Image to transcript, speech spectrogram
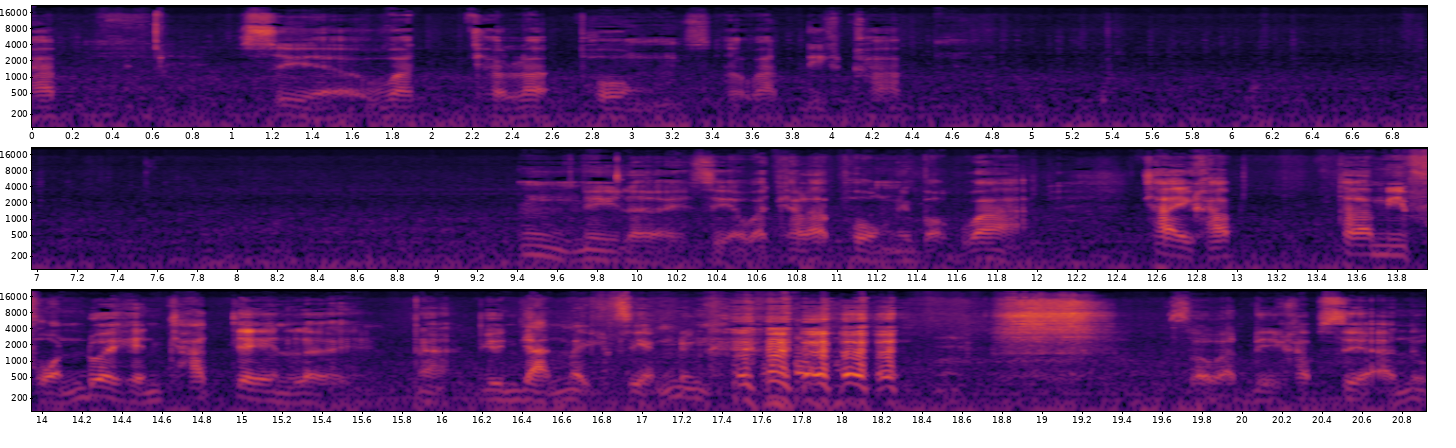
ครับ เสียวัชระพงศ์สวัสดีครับอืมนี่เลย เสียวัชรพงศ์นี่บอกว่า ใช่ครับ ถ้ามีฝนด้วยเห็นชัดเจนเลยนะยืนยันมาอีกเสียงหนึ่ง สวัสดีครับ เสียอนุ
